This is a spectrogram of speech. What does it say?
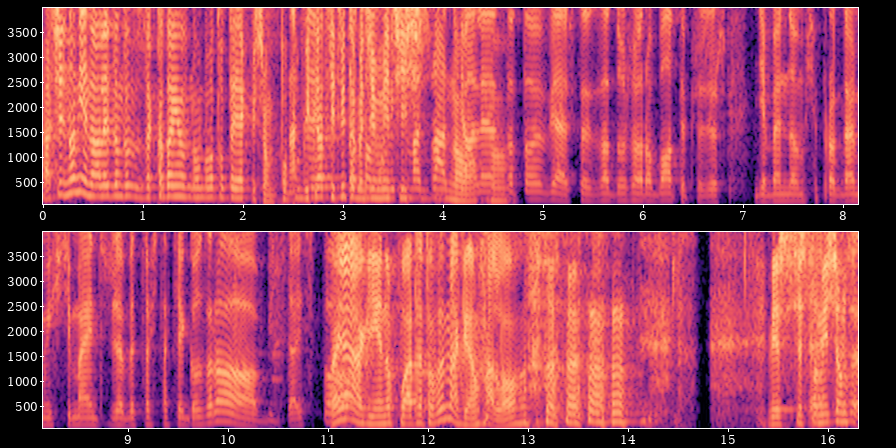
A czy no nie, no ale no, zakładając, no bo tutaj jak piszą, po Znaczy, publikacji tweeta to- to będziemy mieć. Masz rację, no, ale no. To, to wiesz, to jest za dużo roboty. Przecież nie będą się programiści męczyć, żeby coś takiego zrobić. Daj no spokój. jak, nie, no płacę to wymagam, halo. Wiesz, co Ja miesiąc,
